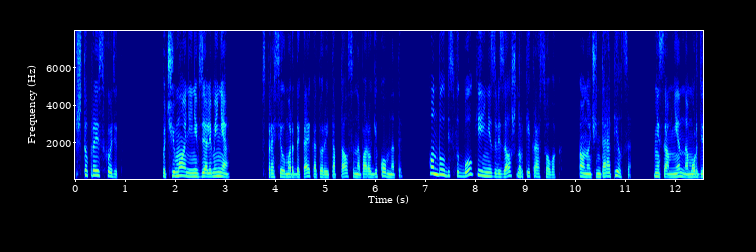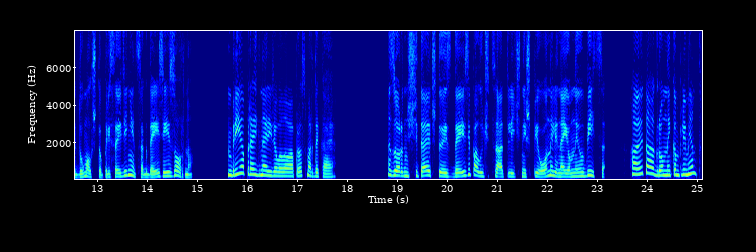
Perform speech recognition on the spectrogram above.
Что происходит? «Почему они не взяли меня?» — спросил Мордекай, который топтался на пороге комнаты. Он был без футболки и не завязал шнурки кроссовок. Он очень торопился. Несомненно, Морди думал, что присоединится к Дейзи и Зорну. Брия проигнорировала вопрос Мордекая. Зорн считает, что из Дейзи получится отличный шпион или наемный убийца. А это огромный комплимент,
